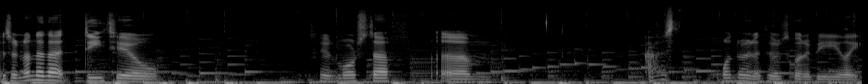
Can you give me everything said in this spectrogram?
Is there none of that detail? There's more stuff. Um, I was wondering if there was going to be like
